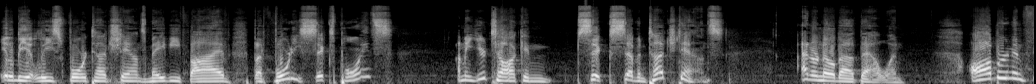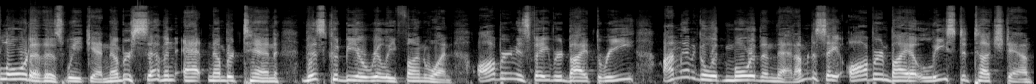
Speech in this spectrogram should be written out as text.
It'll be at least four touchdowns, maybe five, but 46 points? I mean, you're talking six, seven touchdowns. I don't know about that one. Auburn and Florida this weekend, number seven at number 10. This could be a really fun one. Auburn is favored by three. I'm going to go with more than that. I'm going to say Auburn by at least a touchdown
